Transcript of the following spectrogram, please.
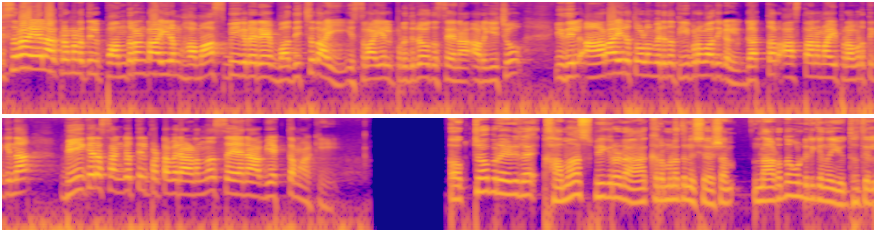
ഇസ്രായേൽ ആക്രമണത്തിൽ പന്ത്രണ്ടായിരം ഹമാസ് ഭീകരരെ വധിച്ചതായി ഇസ്രായേൽ പ്രതിരോധ സേന അറിയിച്ചു. ഇതിൽ ആറായിരത്തോളം വരുന്ന തീവ്രവാദികൾ ഖത്തർ ആസ്ഥാനമായി പ്രവർത്തിക്കുന്ന ഭീകര സംഘത്തിൽപ്പെട്ടവരാണെന്ന് സേന വ്യക്തമാക്കി. ഒക്ടോബർ ഏഴിലെ ഹമാസ് ഭീകരരുടെ ആക്രമണത്തിന് ശേഷം നടന്നുകൊണ്ടിരിക്കുന്ന യുദ്ധത്തിൽ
